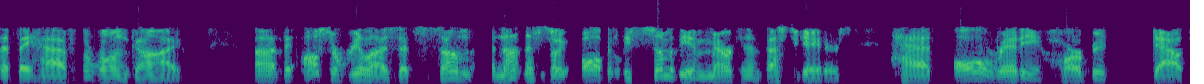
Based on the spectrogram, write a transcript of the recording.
that they have the wrong guy, uh, they also realize that some, not necessarily all, but at least some of the American investigators had already harbored doubts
